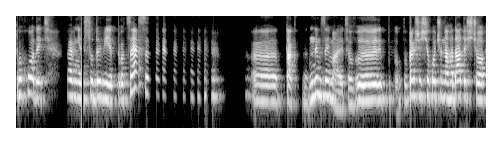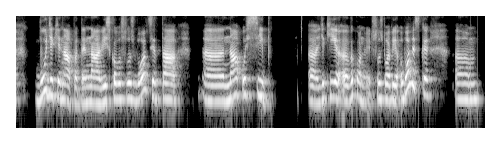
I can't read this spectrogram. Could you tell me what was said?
проходить певні судові процеси. Е, Так, ним займаються. Е, По-перше, ще хочу нагадати, що будь-які напади на військовослужбовців та е, на осіб, е, які е, виконують службові обов'язки, ем,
